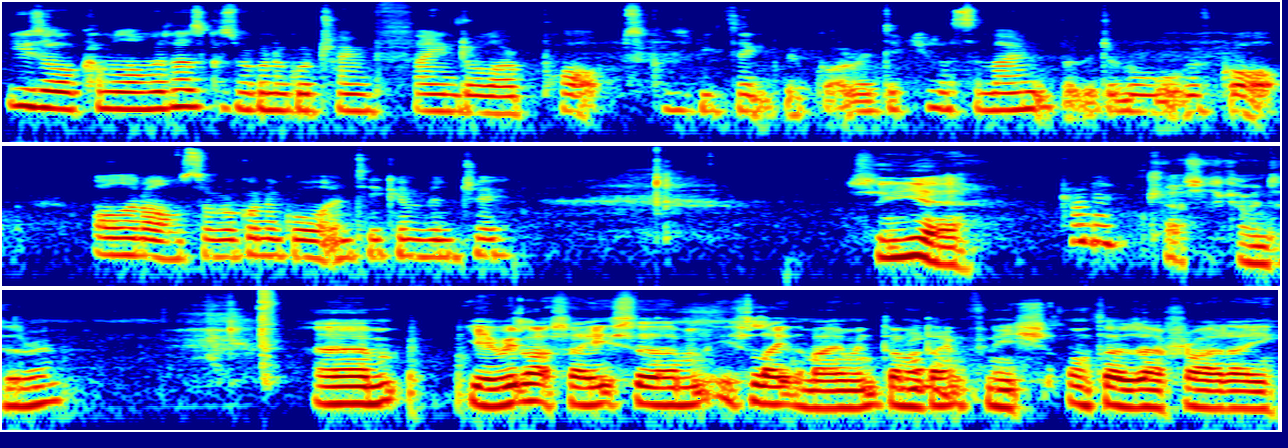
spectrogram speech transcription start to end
Yous all come along with us because we're going to go try and find all our pops because we think we've got a ridiculous amount, but we don't know what we've got all in all. So we're going to go and take inventory. So yeah, Come on in. Just coming to the room. Um, yeah, we'd like to say it's um, it's late at the moment. Donna don't finish on Thursday and Friday.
